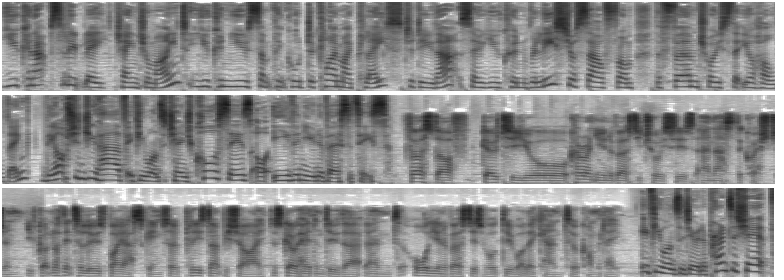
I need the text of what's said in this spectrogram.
You can absolutely change your mind. You can use something called Decline My Place to do that. So you can release yourself from the firm choice that you're holding. The options you have if you want to change courses or even universities. First off, go to your current university choices and ask the question. You've got nothing to lose by asking, so please don't be shy. Just go ahead and do that, and all universities will do what they can to accommodate. If you want to do an apprenticeship,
